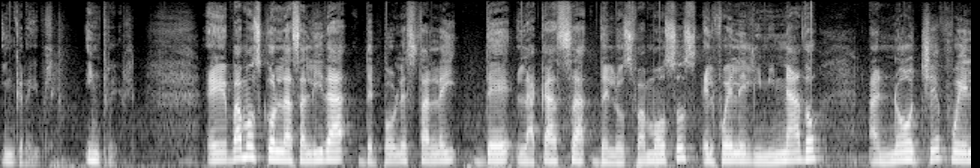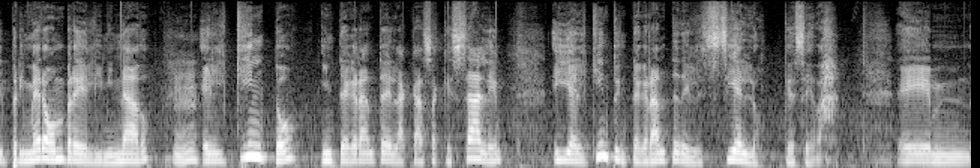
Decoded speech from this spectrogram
increíble, increíble. Eh, vamos con la salida de Paul Stanley de la casa de los famosos. Él fue el eliminado anoche, fue el primer hombre eliminado, el quinto integrante de la casa que sale y el quinto integrante del cielo que se va. Em,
